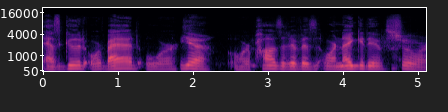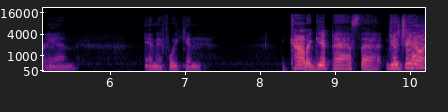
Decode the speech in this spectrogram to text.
as good or bad, or Yeah, or positive as or negative, sure. and and if we can kind of get past that because you know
